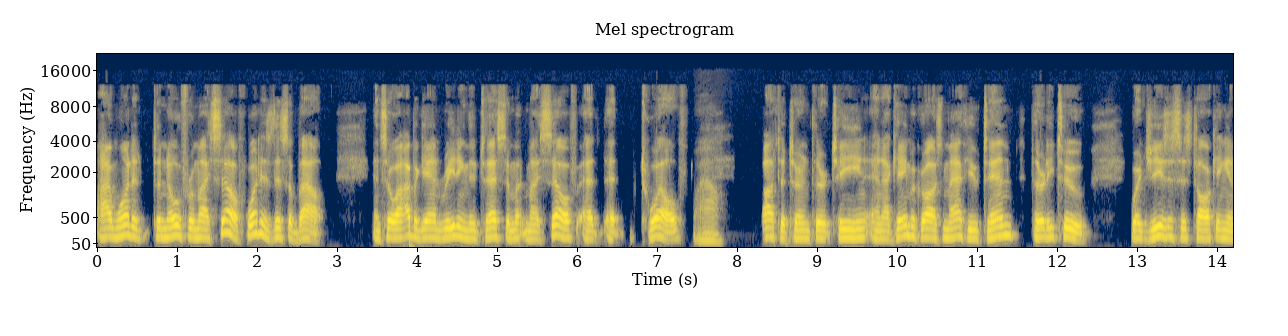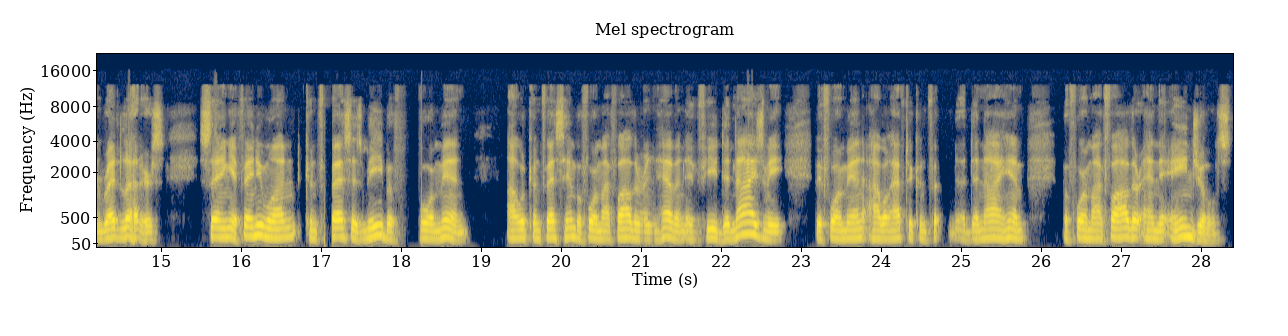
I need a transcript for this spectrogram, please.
I wanted to know for myself what is this about. And so I began reading the New Testament myself at, at 12. Wow. About to turn 13. And I came across Matthew 10 32, where Jesus is talking in red letters, saying, If anyone confesses me before men, I will confess him before my Father in heaven. If he denies me before men, I will have to conf- uh, deny him before my Father and the angels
